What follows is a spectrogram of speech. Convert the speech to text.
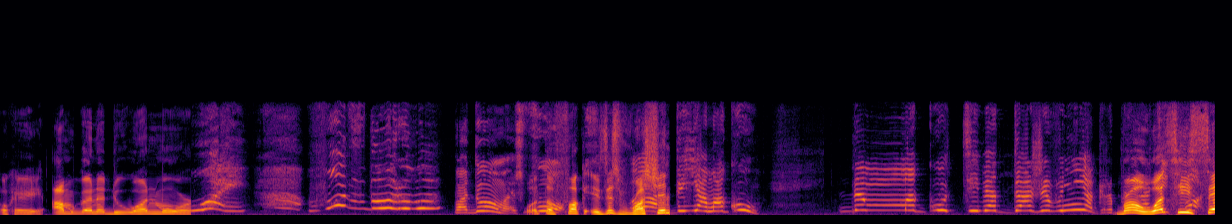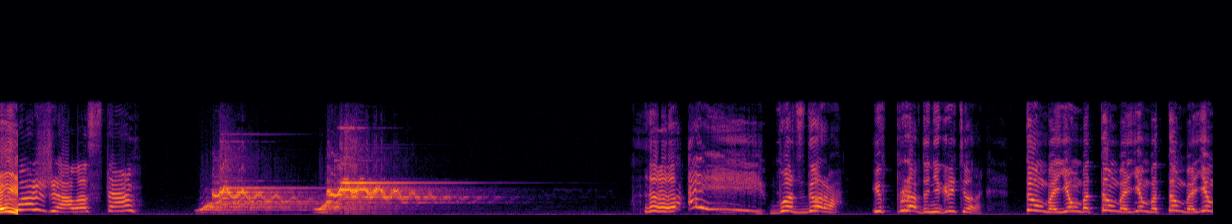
Okay? I'm gonna do one more. Why? What the fuck? Is this Russian? Bro, what's he saying? Вот здорово. И вправду негритенок. Тумба-юмба, тумба-юмба, тумба-юмба.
